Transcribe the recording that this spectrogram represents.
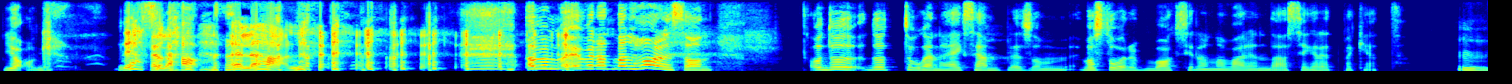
jag. Alltså, Eller han. eller han. ja, men, men att man har en sån, och då, då tog han det här exemplet som, vad står det på baksidan av varenda cigarettpaket? Mm.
